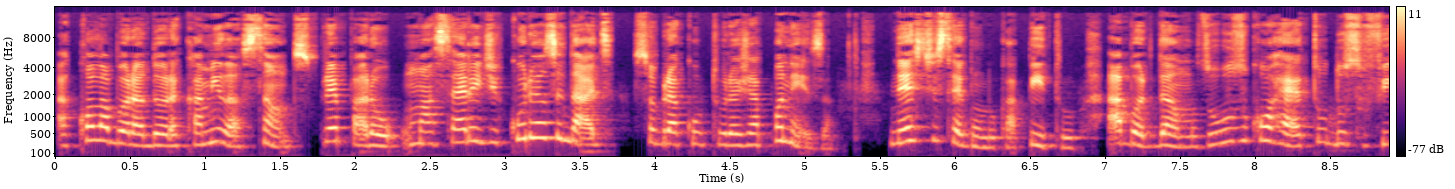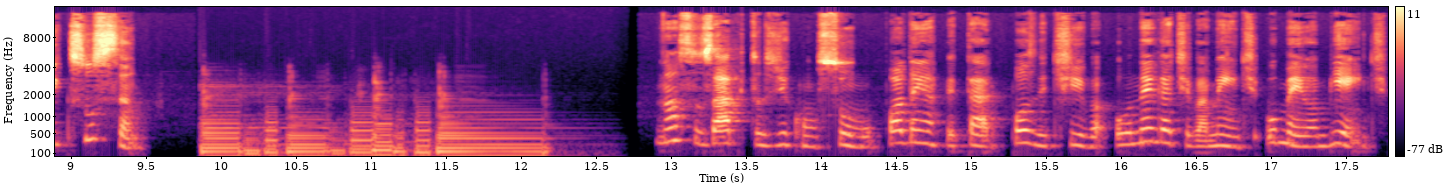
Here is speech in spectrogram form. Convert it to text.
a colaboradora Camila Santos preparou uma série de curiosidades sobre a cultura japonesa. Neste segundo capítulo, abordamos o uso correto do sufixo san. Nossos hábitos de consumo podem afetar positiva ou negativamente o meio ambiente.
